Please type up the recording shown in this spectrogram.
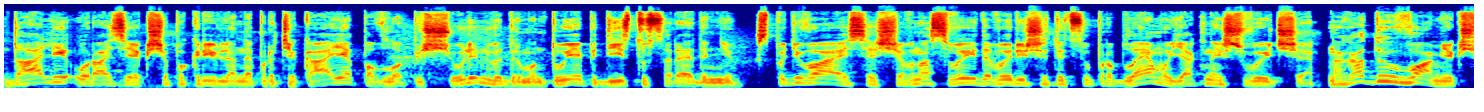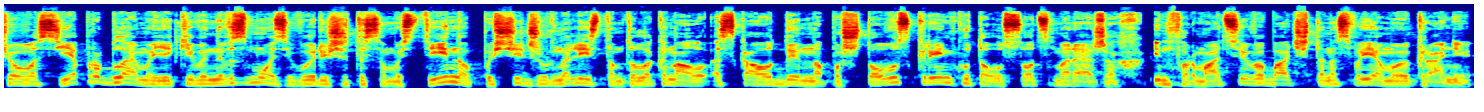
Далі, у разі якщо покрівля не протікає, Павло Піщулін відремонтує під'їзд усередині. Сподіваюся, що в нас вийде вирішити цю проблему якнайшвидше. Нагадую вам, якщо у вас є проблеми, які ви не в змозі вирішити самостійно, пишіть журналістам телеканалу СК 1 на поштову скриньку та у соцмережах. Інформацію ви бачите на своєму екрані.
